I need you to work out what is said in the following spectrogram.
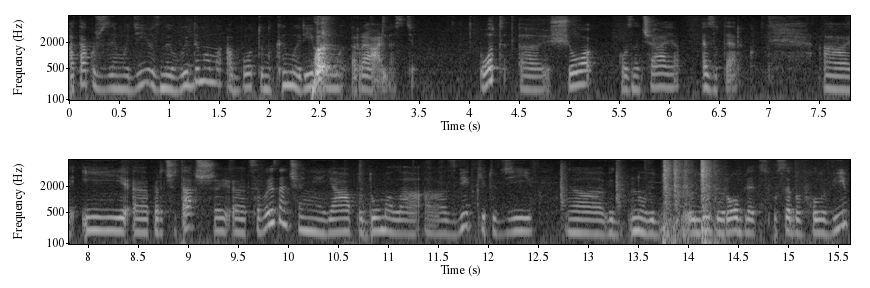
а також взаємодію з невидимими або тонкими рівнями реальності. От е, що означає езотерик. І е, перечитавши е, це визначення, я подумала, звідки тоді від, ну, від, люди роблять у себе в голові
